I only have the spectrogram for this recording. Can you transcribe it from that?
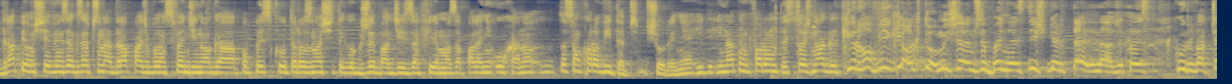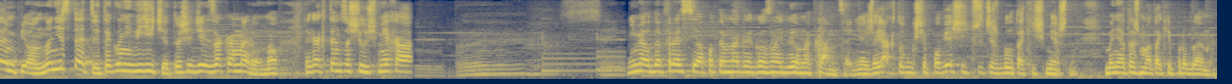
drapią się, więc jak zaczyna drapać, bo ją swędzi noga po pysku, to roznosi tego grzyba, gdzieś za chwilę ma zapalenie ucha. No, to są chorowite ps- psiury, nie? I, I na tym forum to jest coś nagle, kierownik jak to? Myślałem, że Benia jest nieśmiertelna, że to jest kurwa czempion. No niestety, tego nie widzicie, to się dzieje za kamerą, no. Tak jak ten, co się uśmiecha, nie miał depresji, a potem nagle go znajdują na klamce, nie? Że jak to mógł się powiesić, przecież był taki śmieszny. Benia też ma takie problemy.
